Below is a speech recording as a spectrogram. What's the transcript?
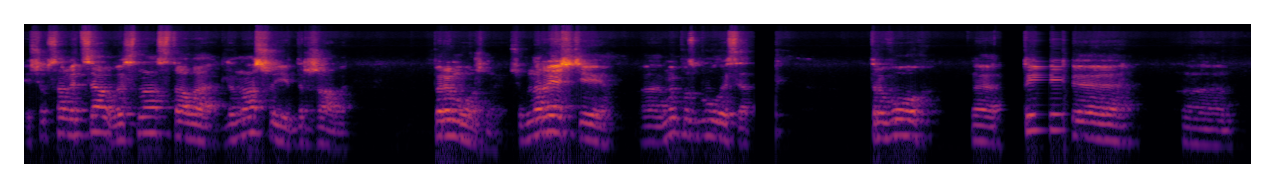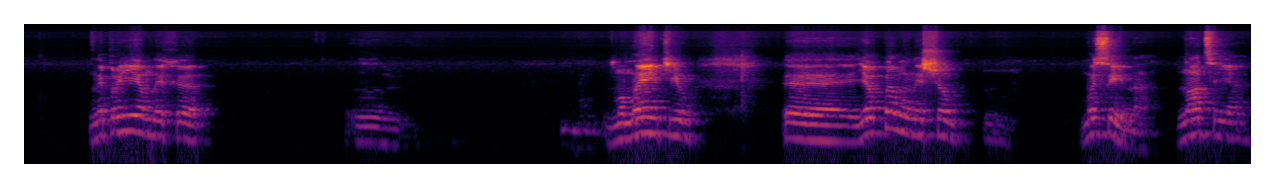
І щоб саме ця весна стала для нашої держави переможною, щоб нарешті е, ми позбулися тих тривог, е, тих е, е, неприємних е, е, моментів. Е, Я впевнений, що ми сильна нація,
